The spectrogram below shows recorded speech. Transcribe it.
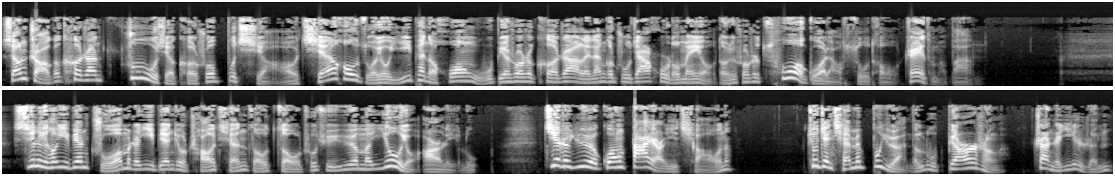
想找个客栈住下，可说不巧，前后左右一片的荒芜，别说是客栈了，连个住家户都没有，等于说是错过了宿头，这怎么办？心里头一边琢磨着，一边就朝前走，走出去约么又有二里路，借着月光搭眼一瞧呢，就见前面不远的路边上啊站着一人，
